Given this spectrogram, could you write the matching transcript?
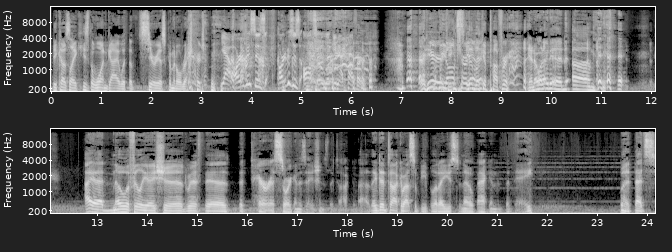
because like he's the one guy with a serious criminal record. Yeah, Artemis is Artemis is also looking at Puffer. Right here, we all turn and look it. at Puffer. You know what I did? Um, I had no affiliation with the the terrorist organizations they talked about. They did talk about some people that I used to know back in the day, but that's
